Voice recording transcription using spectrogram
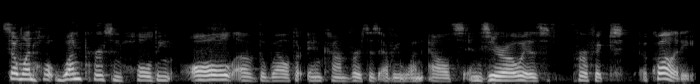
someone one person holding all of the wealth or income versus everyone else and zero is perfect equality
